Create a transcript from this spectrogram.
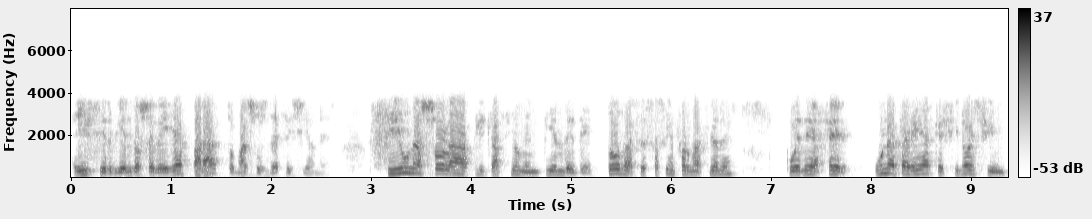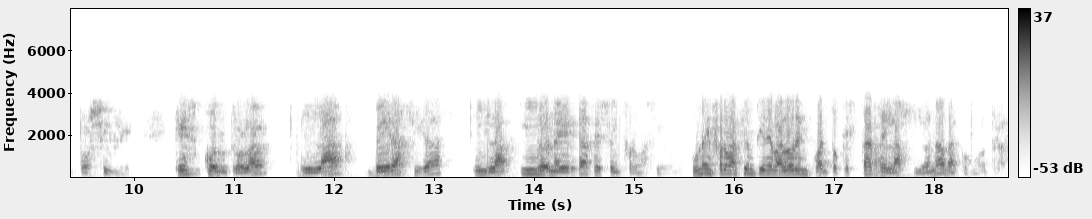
y sirviéndose de ella para tomar sus decisiones. Si una sola aplicación entiende de todas esas informaciones, puede hacer una tarea que si no es imposible, que es controlar la veracidad y la idoneidad de esa información una información tiene valor en cuanto que está relacionada con otras,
